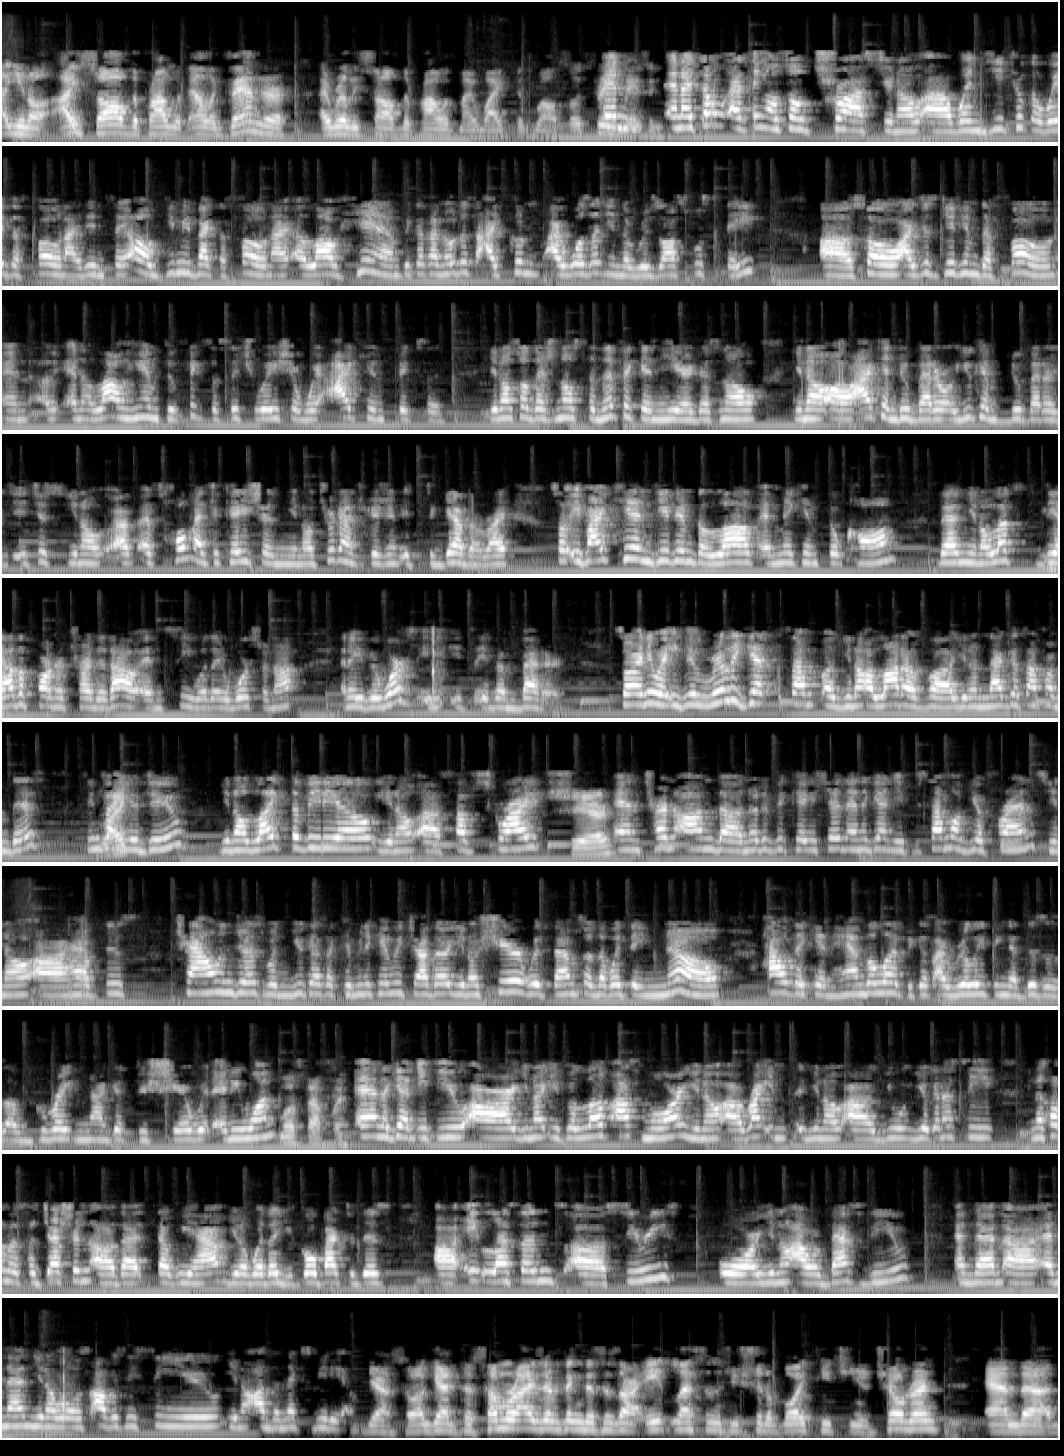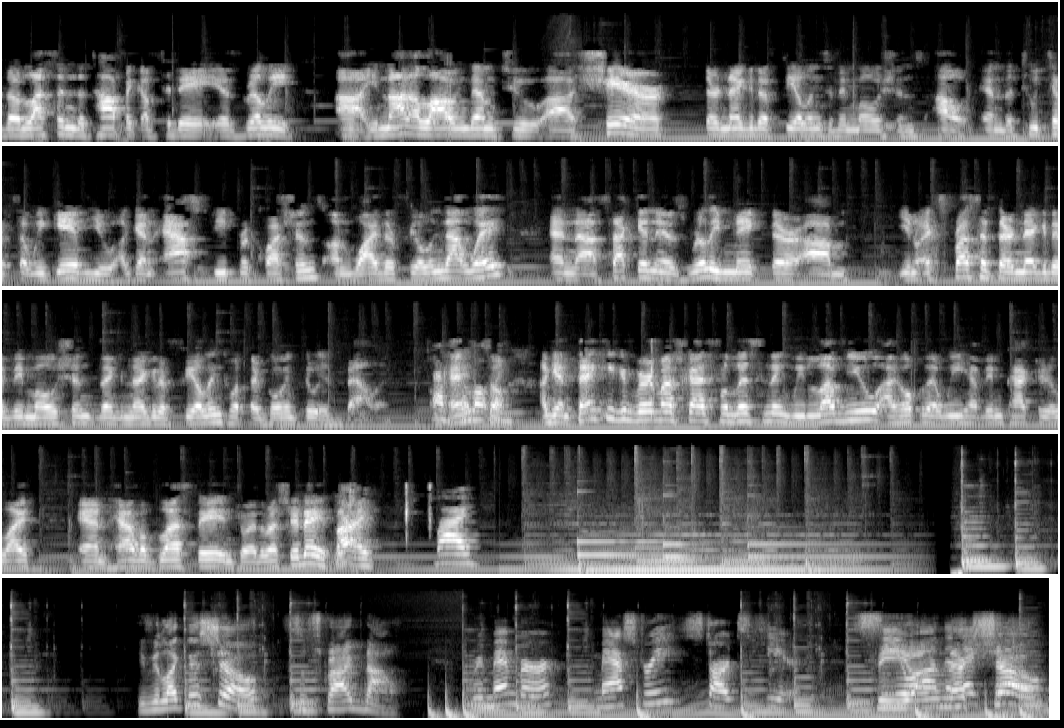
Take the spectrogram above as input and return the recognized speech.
I, you know, I solved the problem with Alexander. I really solved the problem with my wife as well. So it's pretty and, amazing. And I don't, I think also trust, you know, uh, when he took away the phone, I didn't say, oh, give me back the phone. I allowed him because I noticed I couldn't, I wasn't in the resourceful state uh, so I just give him the phone and uh, and allow him to fix the situation where I can fix it. You know, so there's no significant here. There's no, you know, oh, I can do better or you can do better. It's just, you know, as home education, you know, children education, it's together, right? So if I can give him the love and make him feel calm, then, you know, let's the other partner try it out and see whether it works or not. And if it works, it, it's even better. So anyway, if you really get some, uh, you know, a lot of, uh, you know, nuggets out from this, seems like, like you do you know, like the video, you know, uh, subscribe, share, and turn on the notification. And again, if some of your friends, you know, uh, have these challenges when you guys are communicating with each other, you know, share it with them so that way they know how they can handle it because I really think that this is a great nugget to share with anyone. Most definitely. And again, if you are, you know, if you love us more, you know, uh, right in, you know, uh, you, you're gonna see, you know, some of the suggestions, uh, that, that we have, you know, whether you go back to this, uh, eight lessons, uh, series or, you know, our best view and then uh, and then you know we'll obviously see you you know on the next video. Yeah. So again, to summarize everything, this is our eight lessons you should avoid teaching your children, and uh, the lesson, the topic of today is really uh, you're not allowing them to uh, share their negative feelings and emotions out. And the two tips that we gave you, again, ask deeper questions on why they're feeling that way, and uh, second is really make their um, you know express that their negative emotions, their negative feelings, what they're going through is valid. Okay. Absolutely. So again, thank you very much guys for listening. We love you. I hope that we have impacted your life and have a blessed day. Enjoy the rest of your day. Bye. Bye. If you like this show, subscribe now. Remember, mastery starts here. See you on the next show.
